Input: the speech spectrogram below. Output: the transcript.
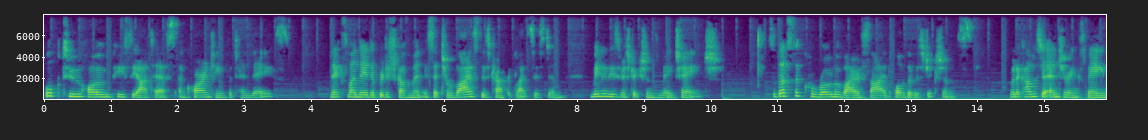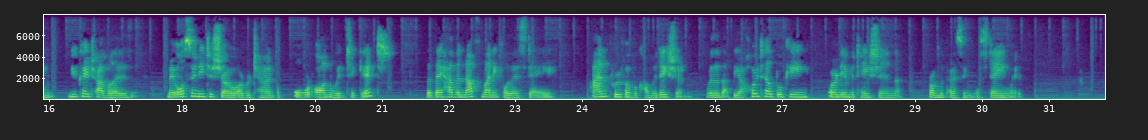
book two home PCR tests, and quarantine for 10 days. Next Monday, the British government is set to revise this traffic light system meaning these restrictions may change. So that's the coronavirus side of the restrictions. When it comes to entering Spain, UK travellers may also need to show a return or onward ticket, that they have enough money for their stay, and proof of accommodation, whether that be a hotel booking or an invitation from the person you're staying with.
